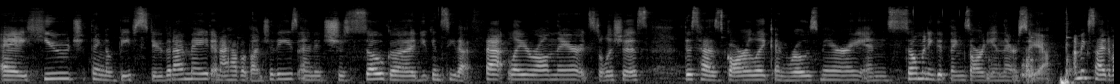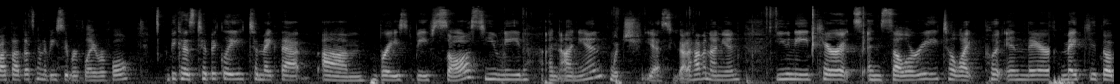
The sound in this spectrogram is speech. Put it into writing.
a huge thing of beef stew that I made and I have a bunch of these and it's just so good. You can see that fat layer on there. It's delicious. This has garlic and rosemary and so many good things already in there. So yeah, I'm excited about that. That's going to be super flavorful because typically to make that um, braised beef sauce, you need an onion, which yes, you got to have an onion. You need carrots and celery to like put in there, make the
